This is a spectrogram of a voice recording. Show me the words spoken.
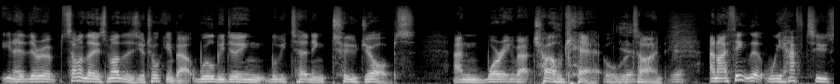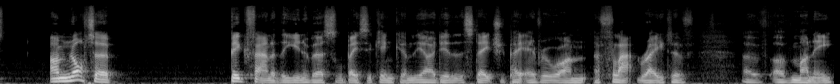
you know, there are some of those mothers you're talking about will be doing, will be turning two jobs and worrying about childcare all the time. yeah. And I think that we have to. I'm not a big fan of the universal basic income, the idea that the state should pay everyone a flat rate of of, of money.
